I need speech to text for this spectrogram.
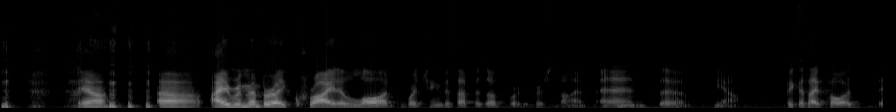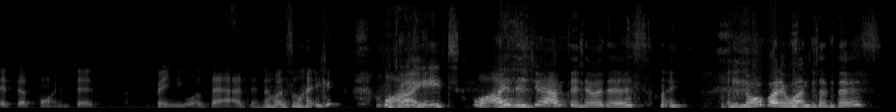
guy. Seriously. yeah uh, i remember i cried a lot watching this episode for the first time and uh, yeah because i thought at that point that Benny was dead and i was like why, right? why did you have to do this like nobody wanted this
